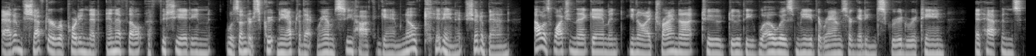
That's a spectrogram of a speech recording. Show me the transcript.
Adam Schefter reporting that NFL officiating was under scrutiny after that Rams Seahawk game. No kidding, it should have been. I was watching that game, and you know, I try not to do the woe is me, the Rams are getting screwed routine. It happens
